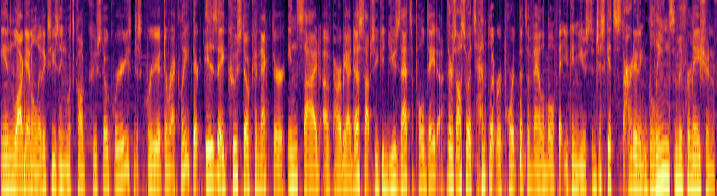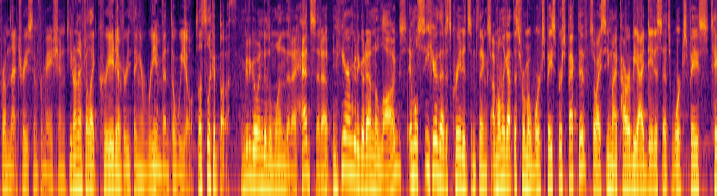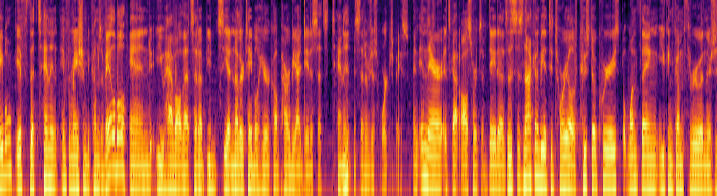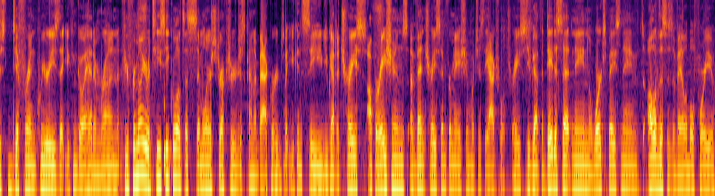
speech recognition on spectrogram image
in Log Analytics using what's called Kusto queries, just query it directly. There is a Kusto connector inside of Power BI Desktop, so you could use that to pull data. There's also a template report that's available that you can use to just get started and glean some information from that trace information. So you don't have to like create everything and reinvent the wheel. So let's look at both. I'm going to go into the one that I had set up and here I'm going to go down to logs and we'll see here that it's created some things. I've only got this from a workspace perspective. So I see my Power BI datasets workspace table. If the tenant information becomes available and you have all that set up, you'd see another table here called Power BI datasets tenant instead of just workspace. And in there, it's got all sorts of data. So this is not going to be a tutorial of Kusto queries, but one thing you can come through and there's just different queries that you can go ahead and run. If you're familiar with T-SQL, it's a similar structure, just kind of backwards, but you can see you've got a trace operations, event trace information, which is the actual trace. You've got the dataset name, the workspace name. So all of this is available for you. You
